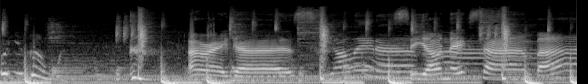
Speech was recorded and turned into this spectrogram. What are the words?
Where you going? All right, guys. Y'all next time. Bye.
